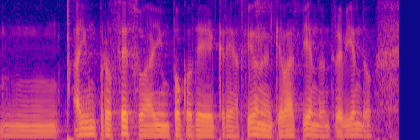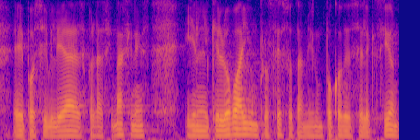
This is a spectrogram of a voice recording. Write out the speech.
Mm, hay un proceso, hay un poco de creación en el que vas viendo, entreviendo eh, posibilidades con las imágenes y en el que luego hay un proceso también, un poco de selección,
